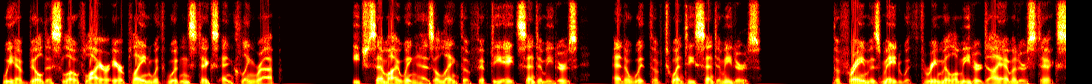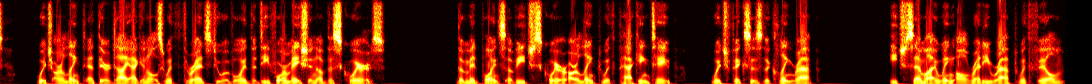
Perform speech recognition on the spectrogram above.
We have built a slow flyer airplane with wooden sticks and cling wrap. Each semi-wing has a length of 58 centimeters, and a width of 20 centimeters. The frame is made with 3 mm diameter sticks, which are linked at their diagonals with threads to avoid the deformation of the squares. The midpoints of each square are linked with packing tape, which fixes the cling wrap. Each semi-wing already wrapped with film,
